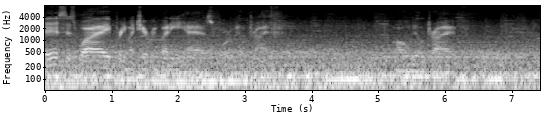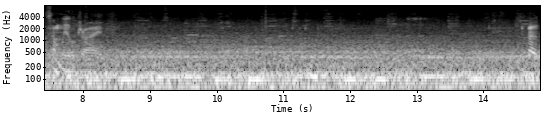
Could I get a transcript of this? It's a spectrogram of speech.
This is why pretty much everybody has four-wheel drive. All-wheel drive. Some wheel drive. About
